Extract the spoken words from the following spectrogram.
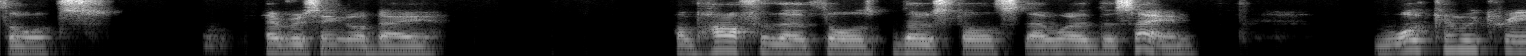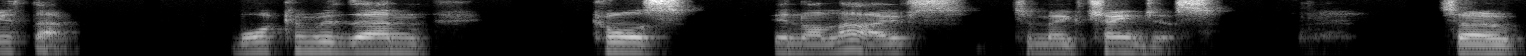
thoughts every single day of half of the thoughts, those thoughts that were the same, what can we create then? What can we then cause in our lives to make changes? So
